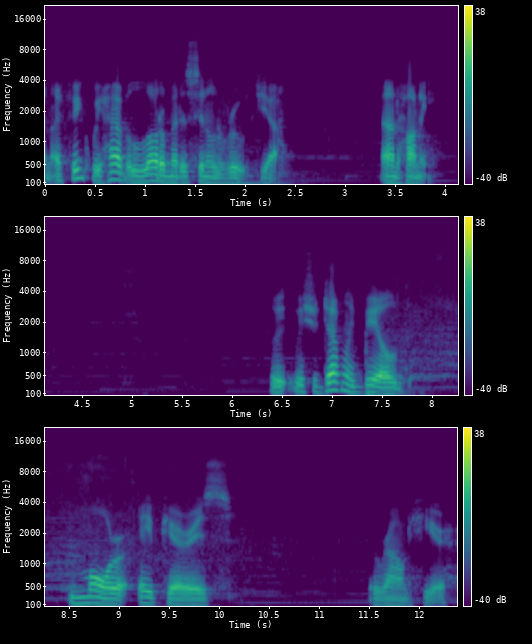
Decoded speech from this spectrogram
And I think we have a lot of medicinal root, yeah. And honey. We, we should definitely build more apiaries around here.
